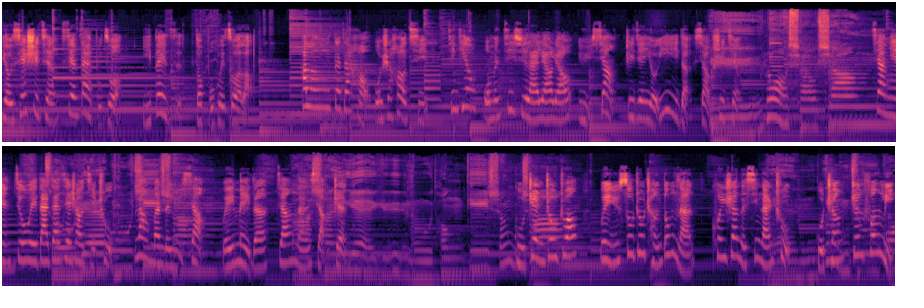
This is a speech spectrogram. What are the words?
有些事情现在不做，一辈子都不会做了。Hello，大家好，我是好奇，今天我们继续来聊聊雨巷这件有意义的小事情。落小巷下面就为大家介绍几处浪漫的雨巷，唯美的江南小镇。古镇周庄位于苏州城东南，昆山的西南处，古称贞丰里。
